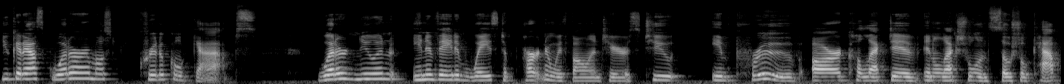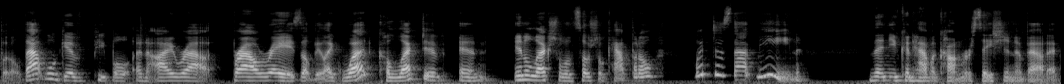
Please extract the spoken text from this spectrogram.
You can ask what are our most critical gaps? What are new and innovative ways to partner with volunteers to improve our collective intellectual and social capital? That will give people an eyebrow brow raise. They'll be like, "What? Collective and intellectual and social capital? What does that mean?" Then you can have a conversation about it.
